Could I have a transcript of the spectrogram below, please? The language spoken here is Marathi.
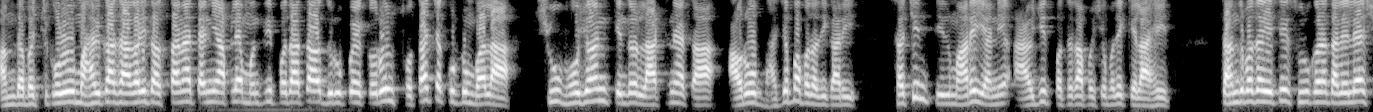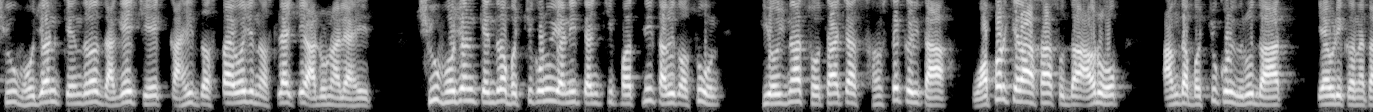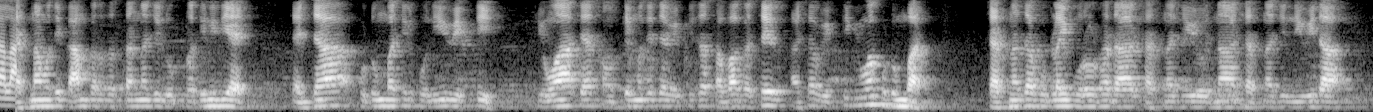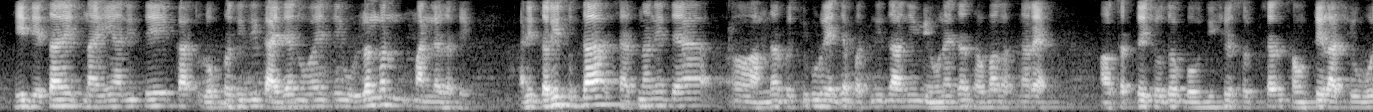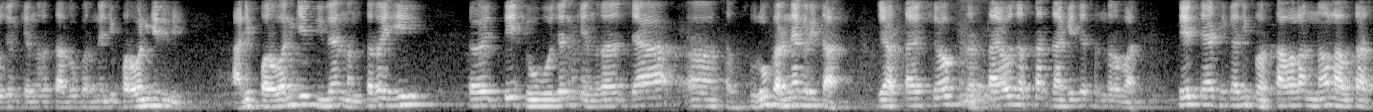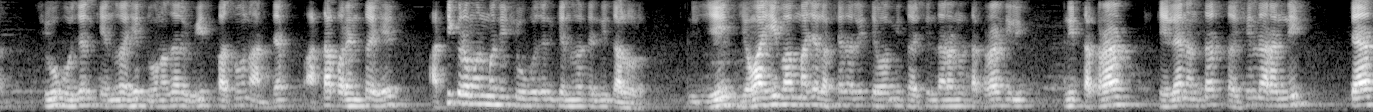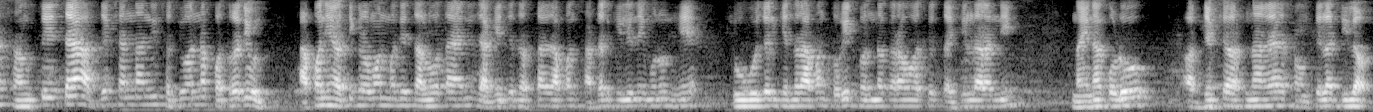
आमदार बच्चू कडू महाविकास आघाडीत असताना त्यांनी आपल्या मंत्रिपदाचा दुरुपयोग करून स्वतःच्या कुटुंबाला शिवभोजन केंद्र लाटण्याचा आरोप भाजपा पदाधिकारी सचिन तिरमारे यांनी आयोजित पत्रकार परिषदेमध्ये केला आहे. चांदूरबाजार येथे सुरू करण्यात आलेल्या शिवभोजन केंद्र जागेचे काही दस्ताऐवज नसल्याचे आढळून आले आहेत. शिवभोजन केंद्र बच्चू कडू यांनी त्यांची पत्नी चालवत असून ही योजना स्वतःच्या संस्थेकरिता वापर केला असा सुद्धा आरोप आमदार बच्चू कडू विरोधात यावेळी करण्यात आला. शासनामध्ये काम करत असताना जे लोकप्रतिनिधी आहेत त्यांच्या कुटुंबातील कोणीही व्यक्ती किंवा त्या संस्थेमध्ये त्या व्यक्तीचा सहभाग असेल अशा व्यक्ती किंवा कुटुंबास शासनाचा कुठलाही पुरवठादार शासनाची योजना शासनाची निविदा ही देता येत नाही आणि ते का लोकप्रतिनिधी कायद्यान्वये ते उल्लंघन मानले जाते. आणि तरीसुद्धा शासनाने त्या आमदार बच्चू कडू यांच्या पत्नीचा आणि मेहुण्याचा सहभाग असणाऱ्या सत्यशोधक बौद्धिक शिक्षण संस्थेला शिवभोजन केंद्र चालू करण्याची परवानगी दिली. आणि परवानगी दिल्यानंतरही ते शिवभोजन केंद्राच्या सुरू करण्याकरिता जे अत्यावश्यक दस्तऐवज असतात जागेच्या संदर्भात ते त्या ठिकाणी प्रस्तावाला न लावताच शिवभोजन केंद्र हे दोन हजार वीसपासून अद्याप आतापर्यंत हे अतिक्रमणमध्ये शिवभोजन केंद्र त्यांनी चालवलं. जे जेव्हा ही बाब माझ्या लक्षात आली तेव्हा मी तहसीलदारांना तक्रार दिली. आणि तक्रार केल्यानंतर तहसीलदारांनी त्या संस्थेच्या अध्यक्षांना आणि सचिवांना पत्र देऊन आपण हे अतिक्रमणमध्ये चालवत आहे आणि जागेचे दस्तावेज आपण सादर केले नाही म्हणून हे शिवभोजन केंद्र आपण त्वरित बंद करावं असे तहसीलदारांनी नैनाकडू अध्यक्ष असणाऱ्या संस्थेला दिलं.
